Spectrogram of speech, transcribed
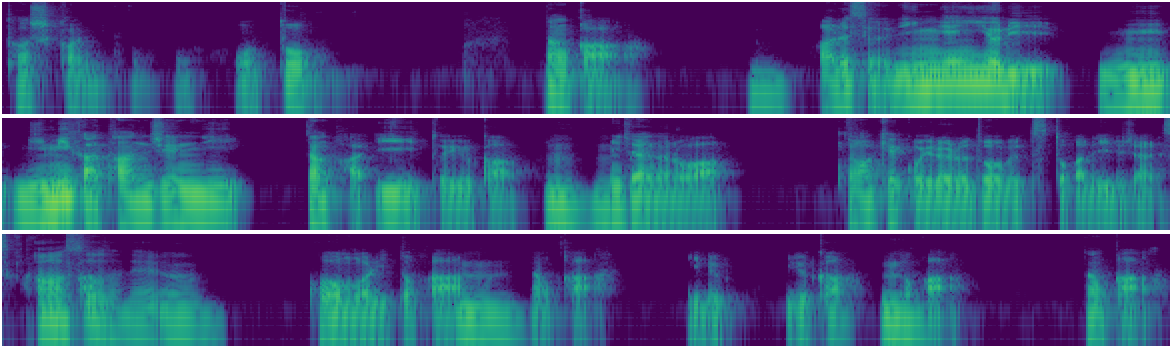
確かに。音。なんかうん、あれですよね。人間よりみ耳が単純になんかいいというか、うんうんみたいなのは、なんか結構いろいろ動物とかでいるじゃないですか。あそうだねうん。コウモリとか、うんなんか、イルイルカうんとか、なんか、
